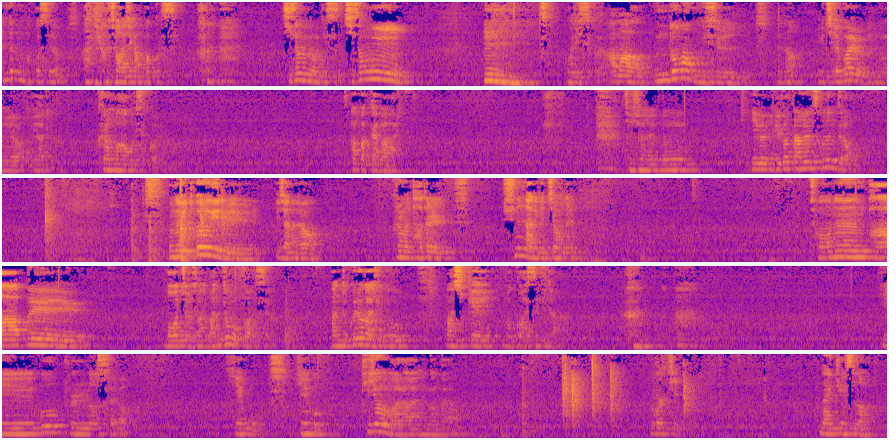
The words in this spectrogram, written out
핸드폰 바꿨어요? 아니요, 저 아직 안 바꿨어요. 지성이 어디 있어? 지성이 음 어디 있을까요? 아마 운동하고 있을려나? 이게 재활 운동이라고 해야 되나? 그런 거 하고 있을 거예요. 아빠 까발 잠시만요. 너무 이거 읽었다면 손은 들어. 오늘이 토요일이잖아요. 그러면 다들 쉬는 날이겠죠, 오늘? 저는 밥을 먹었죠. 저는 만두 먹고 왔어요. 만두 끓여가지고 맛있게 먹고 왔습니다. 예고 불렀어요. 예고? 예고? 티저 말하는 건가요? Work it. 19th Law.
